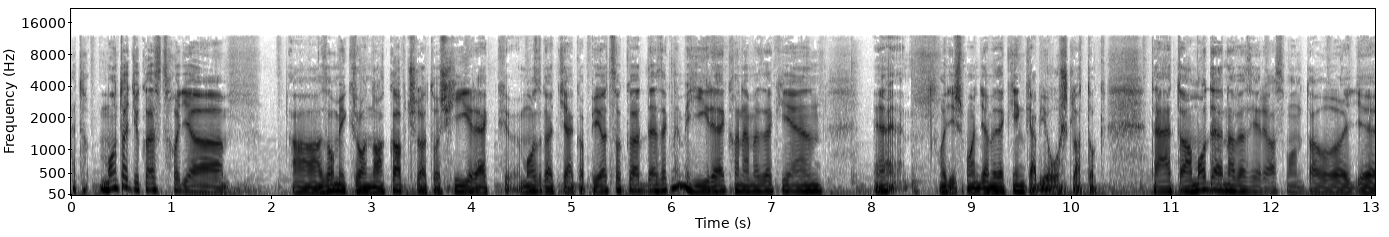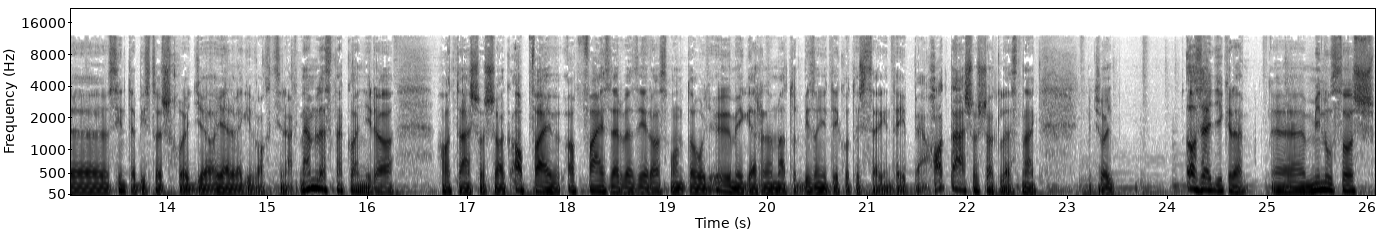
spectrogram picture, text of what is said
hát mondhatjuk azt, hogy a az Omikronnal kapcsolatos hírek mozgatják a piacokat, de ezek nem hírek, hanem ezek ilyen eh, hogy is mondjam, ezek inkább jóslatok. Tehát a Moderna vezére azt mondta, hogy eh, szinte biztos, hogy a jelenlegi vakcinák nem lesznek annyira hatásosak. A Pfizer vezére azt mondta, hogy ő még erre nem látott bizonyítékot, és szerinte éppen hatásosak lesznek. Úgyhogy az egyikre e, mínuszos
